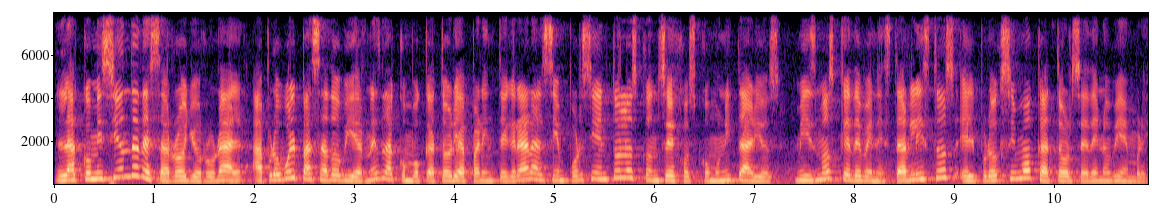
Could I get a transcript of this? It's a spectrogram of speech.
La Comisión de Desarrollo Rural aprobó el pasado viernes la convocatoria para integrar al 100% los consejos comunitarios, mismos que deben estar listos el próximo 14 de noviembre.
